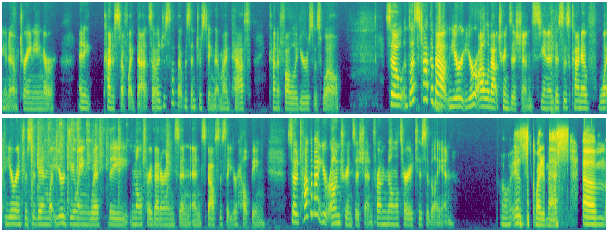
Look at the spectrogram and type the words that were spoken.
you know training or any kind of stuff like that. So i just thought that was interesting that my path kind of followed yours as well. So let's talk about you're you're all about transitions. You know this is kind of what you're interested in what you're doing with the military veterans and and spouses that you're helping. So talk about your own transition from military to civilian Oh, it is quite a mess. Um,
